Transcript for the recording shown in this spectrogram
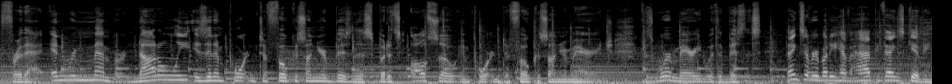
for that. And remember, not only is it important to focus on your business, but it's also important to focus on your marriage because we're married with a business. Thanks, everybody. Have a happy Thanksgiving.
